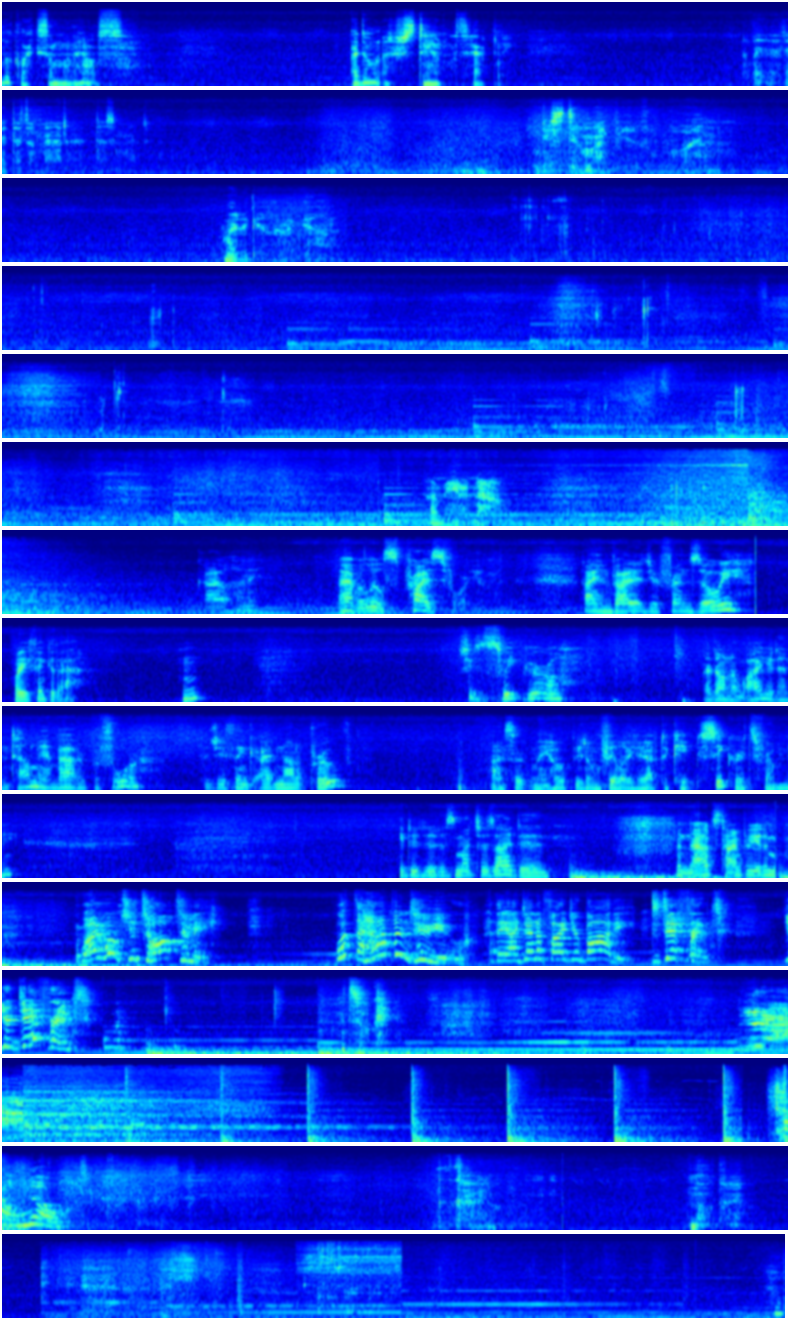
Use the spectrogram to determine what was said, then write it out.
Look like someone else. I don't understand what's happening. But it- doesn't matter. Doesn't matter. You're still my beautiful boy. We're together have a little surprise for you. I invited your friend Zoe. What do you think of that? Hmm? She's a sweet girl. I don't know why you didn't tell me about her before. Did you think I'd not approve? I certainly hope you don't feel like you have to keep secrets from me. hated it as much as I did. But now it's time for you to. Why won't you talk to me? What the happened to you? They identified your body. It's different. You're different. It's okay. Oh no. No,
